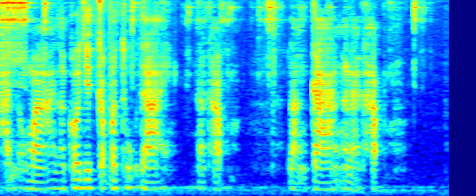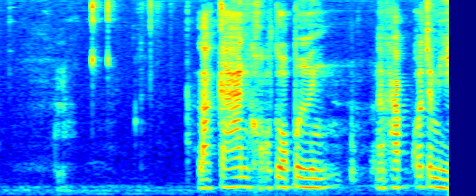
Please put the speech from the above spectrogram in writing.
ขันออกมา แล้วก็ยึดกับวัตถุได้นะครับ หลังกลางนะครับ หลักการของตัวปืนนะครับ ก็จะมี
